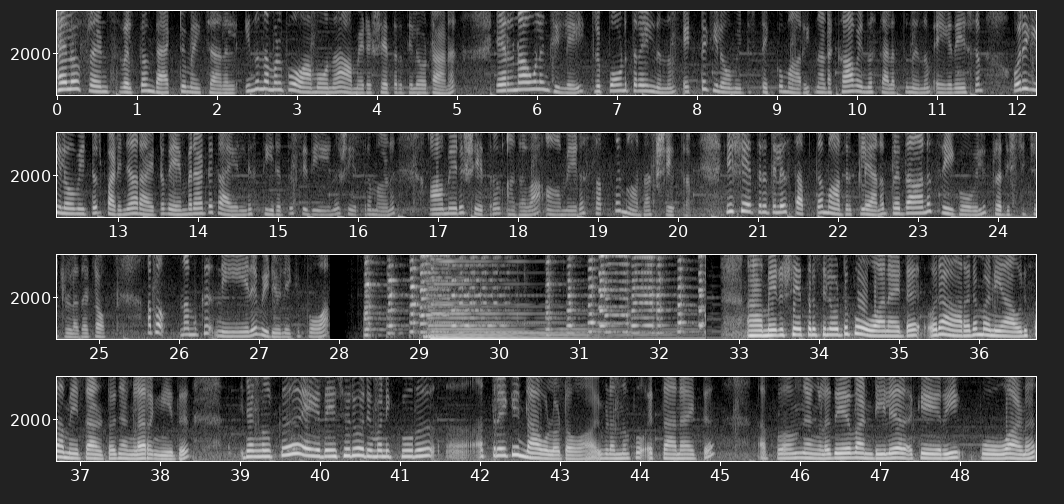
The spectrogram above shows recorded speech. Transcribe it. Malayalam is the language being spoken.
Hello friends welcome back to my channel ഇന്ന് നമ്മൾ പോകാൻ പോകുന്ന ആമയുടെ ക്ഷേത്രത്തിലോട്ടാണ്. എറണാകുളം ജില്ലയിൽ തൃപ്പൂണിത്തറയിൽ നിന്നും എട്ട് കിലോമീറ്റർ തെക്കുമാറി നടക്കാവ് എന്ന സ്ഥലത്ത് നിന്നും ഏകദേശം ഒരു കിലോമീറ്റർ പടിഞ്ഞാറായിട്ട് വേമ്പനാട്ട് കായലിന്റെ തീരത്ത് സ്ഥിതി ചെയ്യുന്ന ക്ഷേത്രമാണ് ആമയുടെ ക്ഷേത്രം അഥവാ ആമയുടെ സപ്തമാതാ ക്ഷേത്രം. ഈ ക്ഷേത്രത്തിൽ സപ്തമാതൃക്കളെയാണ് പ്രധാന ശ്രീകോവിൽ പ്രതിഷ്ഠിച്ചിട്ടുള്ളത് കേട്ടോ. അപ്പോൾ നമുക്ക് നേരെ വീഡിയോയിലേക്ക് പോവാം. ആമയുടെ ക്ഷേത്രത്തിലോട്ട് പോവാനായിട്ട് ഒരു ആറര മണി ആ ഒരു സമയത്താണ് കേട്ടോ ഞങ്ങൾ ഇറങ്ങിയത്. ഞങ്ങൾക്ക് ഏകദേശം ഒരു ഒരു മണിക്കൂർ അത്രയൊക്കെ ഉണ്ടാവുള്ളൂ കേട്ടോ ഇവിടെ നിന്ന് ഇപ്പോൾ എത്താനായിട്ട്. അപ്പം ഞങ്ങൾ ഇതേ വണ്ടിയിൽ കയറി പോവാണ്.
